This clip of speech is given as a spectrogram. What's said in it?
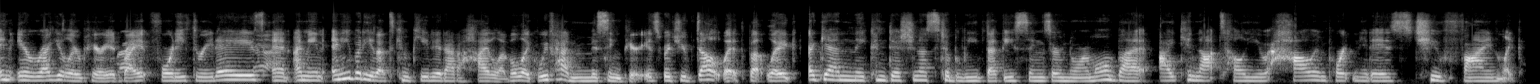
an irregular period, right? 43 days. Yeah. And I mean, anybody that's competed at a high level, like we've had missing periods, which you've dealt with, but like, again, they condition us to believe that these things are normal. But I cannot tell you how important it is to find like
